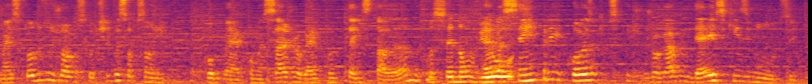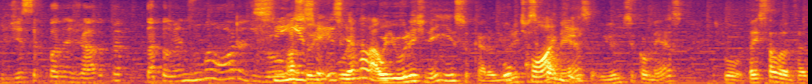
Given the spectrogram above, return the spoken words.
Mas todos os jogos que eu tive essa opção de é, começar a jogar enquanto tá instalando, você não viu. era sempre coisa que você jogava em 10, 15 minutos. E podia ser planejado pra dar pelo menos uma hora de jogo. Sim, Nossa, isso- o, isso o, que eu ia falar. O O- Unity nem isso, cara. O o Unity COD- começa, o Unity começa, tipo, tá instalando, sabe?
